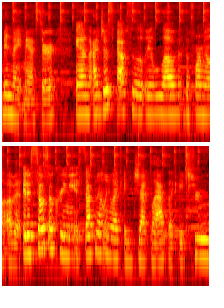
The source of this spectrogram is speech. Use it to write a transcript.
Midnight Master and I just absolutely love the formula of it. It is so, so creamy. It's definitely like a jet black, like a true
